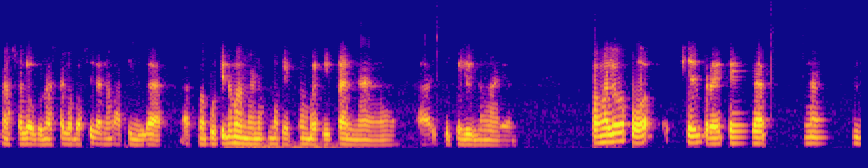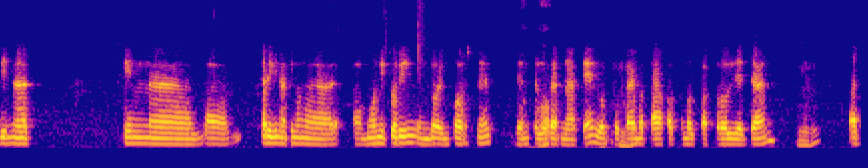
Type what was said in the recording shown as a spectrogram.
nasa loob o nasa labas sila ng ating lugar. At mabuti naman na nakita ng balita na ah, itutuloy na ngayon. Pangalawa po, siyempre, kailangan din natin na uh, sarili natin mga ah, monitoring and law enforcement dyan sa lugar natin. Huwag po tayo matakot na magpatrolya dyan Mhm. at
